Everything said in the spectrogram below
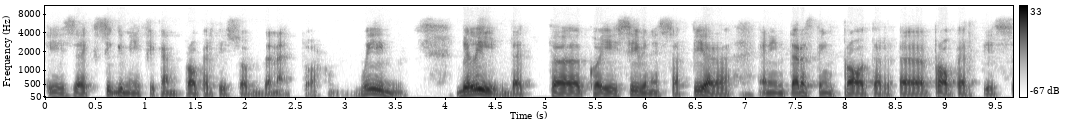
is a significant property of the network. We believe that cohesiveness appear an interesting proper, uh, properties,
